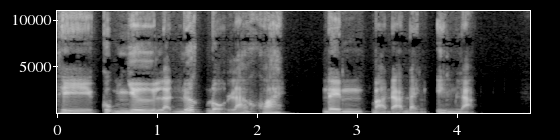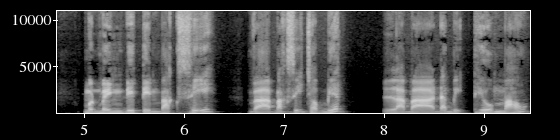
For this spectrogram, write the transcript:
thì cũng như là nước đổ lá khoai, nên bà đã đành im lặng. Một mình đi tìm bác sĩ và bác sĩ cho biết là bà đã bị thiếu máu,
